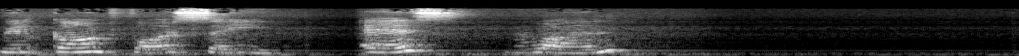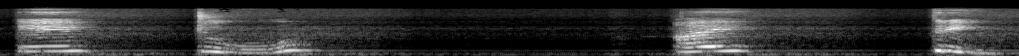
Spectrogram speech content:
We'll count for Sai. S. 1, A. 2, I. 3.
